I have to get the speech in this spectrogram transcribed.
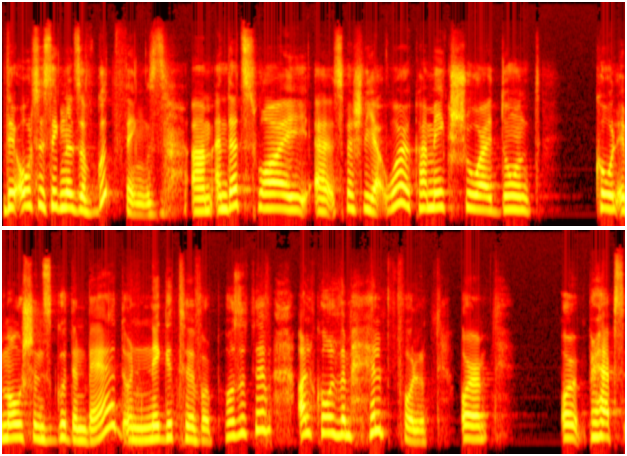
they're also signals of good things. Um, and that's why, uh, especially at work, I make sure I don't call emotions good and bad or negative or positive. I'll call them helpful or, or perhaps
